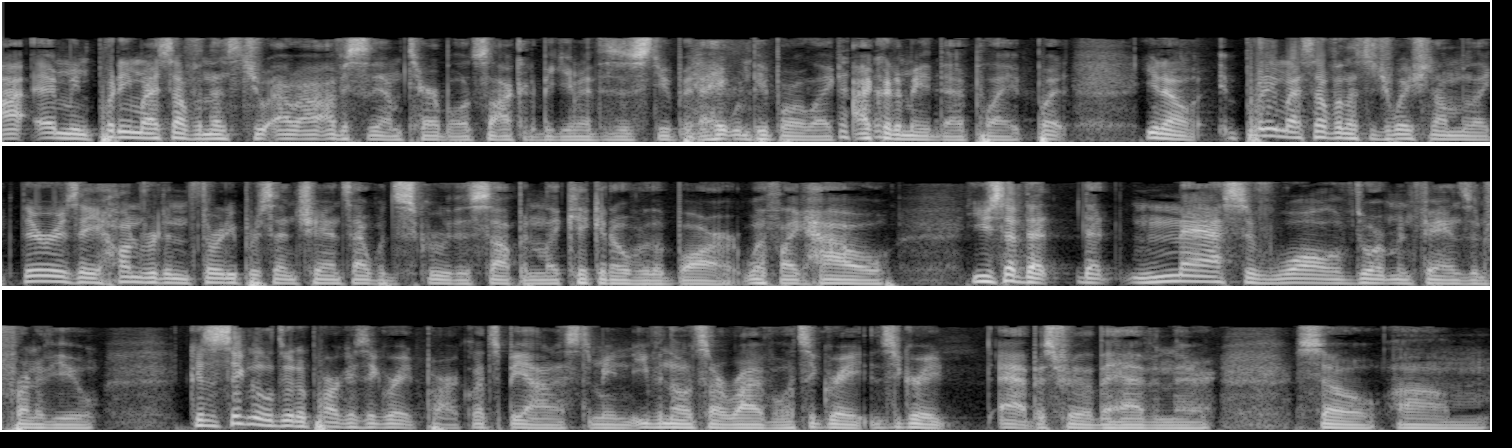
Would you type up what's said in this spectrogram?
I, I mean, putting myself in that situation. Obviously, I'm terrible at soccer to begin with. This is stupid. I hate when people are like, I could have made that play, but you know, putting myself in that situation, I'm like, there is a hundred and thirty percent chance I would screw this up and like kick it over the bar with like how you just have that that massive wall of Dortmund fans in front of you. Because the Signal Iduna Park is a great park. Let's be honest. I mean, even though it's our rival, it's a great it's a great atmosphere that they have in there. So, um,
